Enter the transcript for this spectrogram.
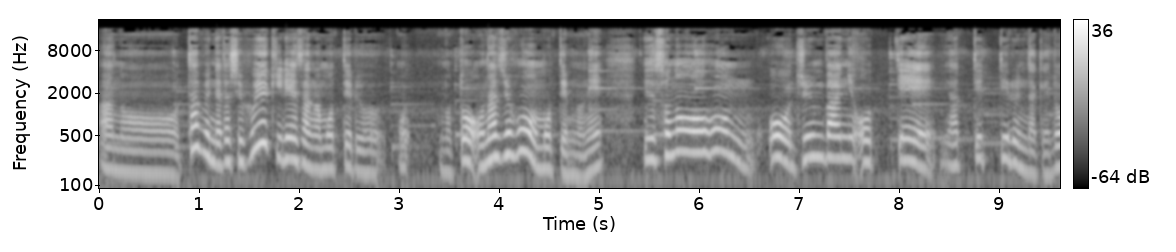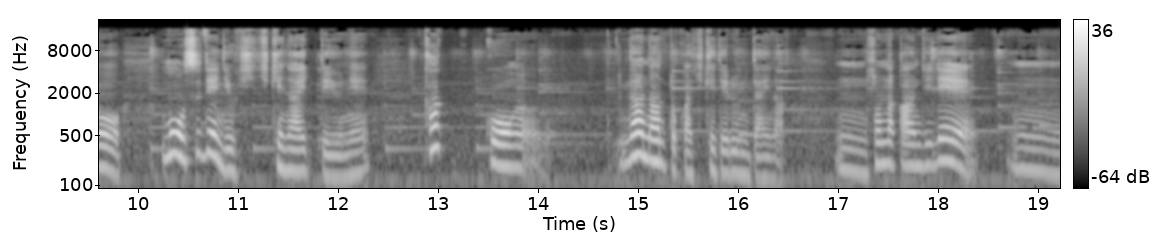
あのー、多分ね私冬木玲さんが持ってるのと同じ本を持ってるのね。でその本を順番に追ってやってってるんだけどもうすでに弾けないっていうね。括弧がなんとか弾けてるみたいな、うん、そんな感じで、うん、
